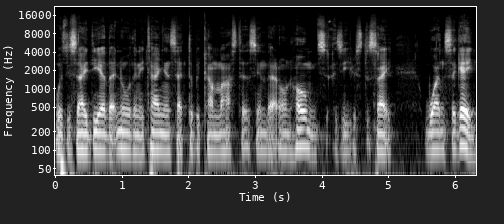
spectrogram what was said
was this idea that northern Italians had to become masters in their own homes, as he used to say, once again,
